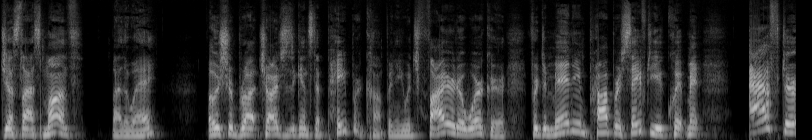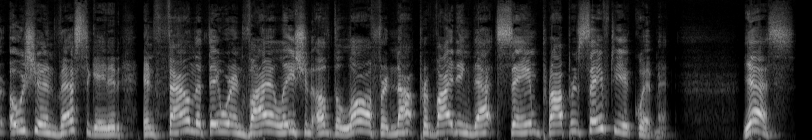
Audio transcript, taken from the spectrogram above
Just last month, by the way, OSHA brought charges against a paper company which fired a worker for demanding proper safety equipment after OSHA investigated and found that they were in violation of the law for not providing that same proper safety equipment. Yes,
